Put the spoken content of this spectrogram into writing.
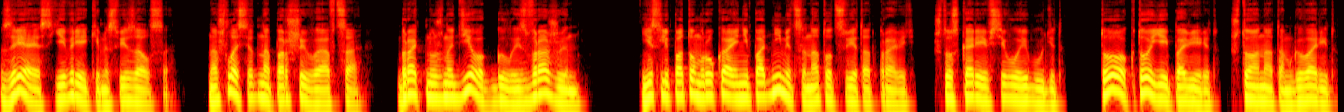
зря я с еврейками связался. Нашлась одна паршивая овца. Брать нужно девок было из вражин, если потом рука и не поднимется на тот свет отправить, что скорее всего и будет, то кто ей поверит, что она там говорит?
